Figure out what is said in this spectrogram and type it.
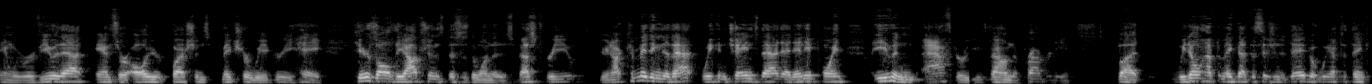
and we review that, answer all your questions, make sure we agree, hey, here's all the options. This is the one that is best for you. You're not committing to that. We can change that at any point, even after you found the property. But we don't have to make that decision today, but we have to think,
